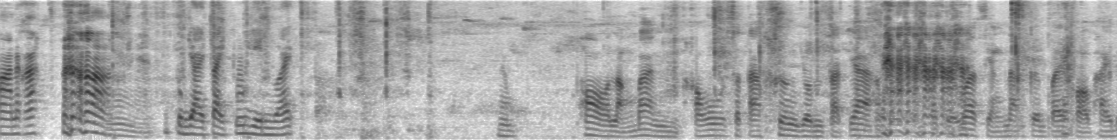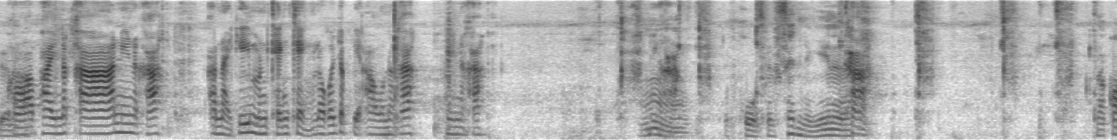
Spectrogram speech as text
มานะคะอืมคุณยายใส่ตู้เย็นไว้ เนี่ยพ่อหลังบ้านเขาสตาร์ทเครื่องยนต์ตัดหญ้าครับ ถ้าเกิดว่าเสียงดังเกินไปขออภัยด้วยขนะอคอรับภัยนะคะนี่นะคะ อันไหนที่มันแข็งๆเราก็จะไปเอานะคะ นี่นะคะนี่ค่ะอืมขูดเป็นเส้นอย่างนี้เลยน ค่ะ แล้วก็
